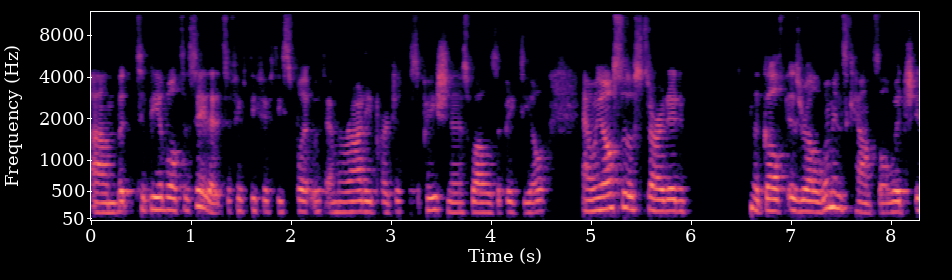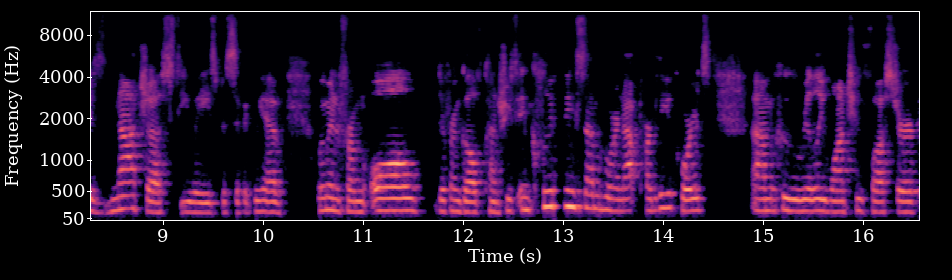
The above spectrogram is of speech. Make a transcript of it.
um, but to be able to say that it's a 50-50 split with Emirati participation as well is a big deal. And we also started the Gulf Israel Women's Council, which is not just UAE specific. We have women from all different Gulf countries, including some who are not part of the Accords, um, who really want to foster,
